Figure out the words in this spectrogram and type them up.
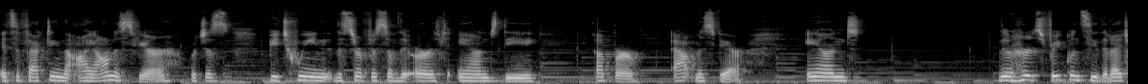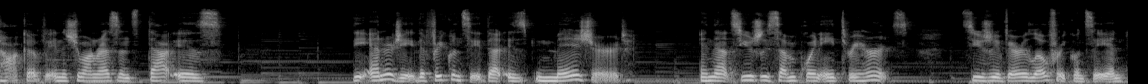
it's affecting the ionosphere which is between the surface of the earth and the upper atmosphere. And the Hertz frequency that I talk of in the Schumann resonance, that is the energy, the frequency that is measured. And that's usually 7.83 Hertz. It's usually a very low frequency. And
